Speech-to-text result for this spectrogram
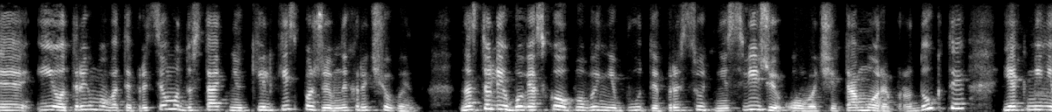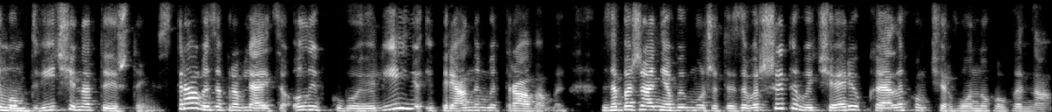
е, і отримувати при цьому достатню кількість поживних речовин. На столі обов'язково повинні бути присутні свіжі овочі та морепродукти, як мінімум двічі на тиждень. Страви заправляються оливковою олією і пряними травами. За бажання ви можете завершити вечерю келихом червоного вина.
